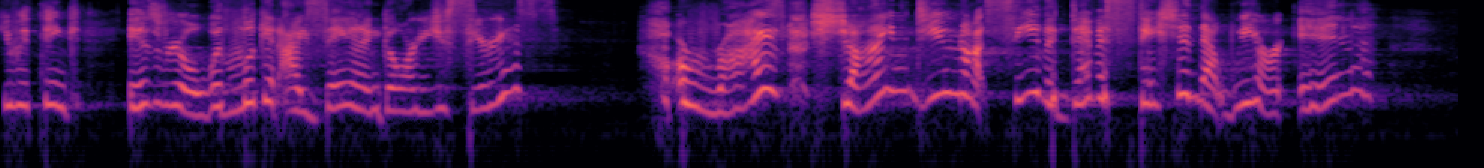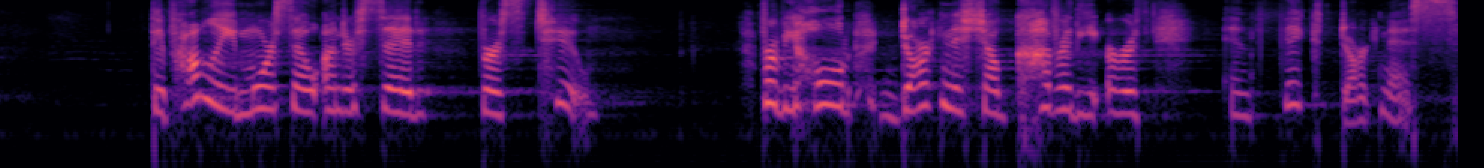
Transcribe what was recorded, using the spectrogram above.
You would think Israel would look at Isaiah and go, Are you serious? Arise, shine. Do you not see the devastation that we are in? They probably more so understood verse 2. For behold, darkness shall cover the earth, and thick darkness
